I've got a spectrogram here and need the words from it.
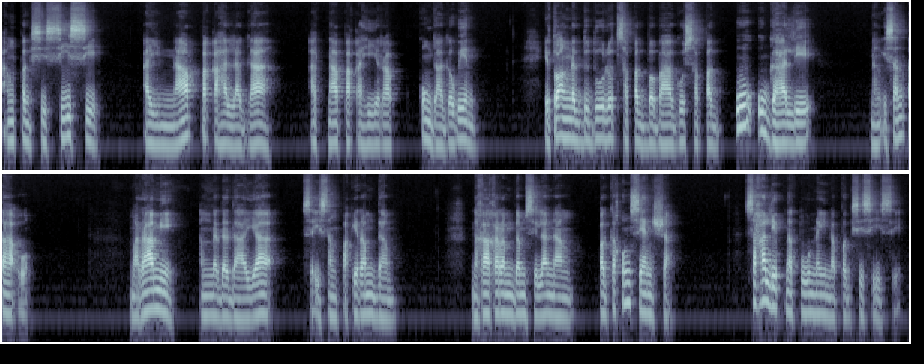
ang pagsisisi ay napakahalaga at napakahirap kung gagawin. Ito ang nagdudulot sa pagbabago sa pag-uugali ng isang tao. Marami ang nadadaya sa isang pakiramdam. Nakakaramdam sila ng pagkakonsensya sa halip na tunay na pagsisisi.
